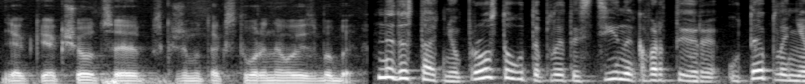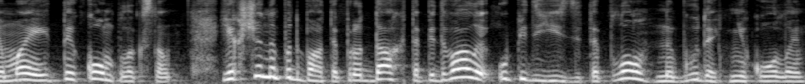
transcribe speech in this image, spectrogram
як, якщо це, скажімо так, створене ОСББ. Недостатньо просто утеплити стіни квартири. Утеплення має йти комплексно. Якщо не подбати про дах та підвали, у під'їзді тепло не буде ніколи.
